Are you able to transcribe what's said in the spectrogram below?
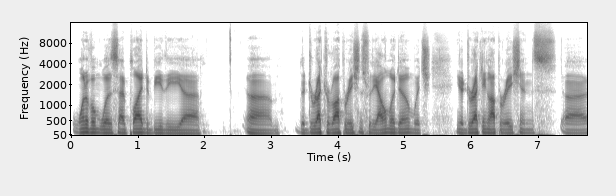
one of them was I applied to be the uh, um, the director of operations for the Alamodome, which you know directing operations uh,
